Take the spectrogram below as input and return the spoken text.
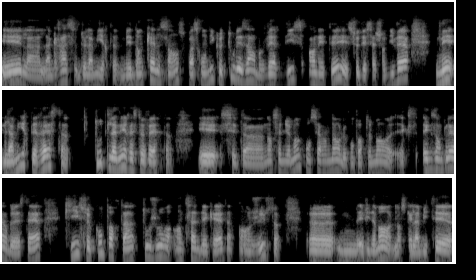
et la, la, grâce de la myrte. Mais dans quel sens? Parce qu'on dit que tous les arbres verdissent en été et se dessèchent en hiver, mais la myrte reste toute l'année reste verte. Et c'est un enseignement concernant le comportement exemplaire de Esther qui se comporta toujours en quêtes, en juste, euh, évidemment lorsqu'elle habitait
